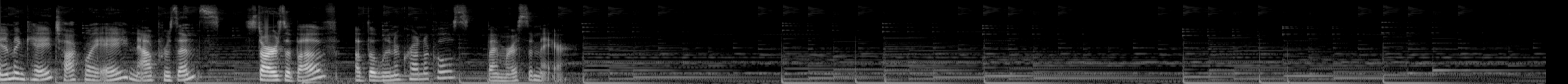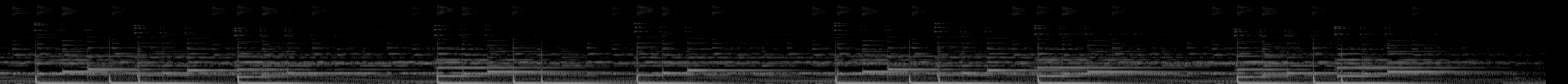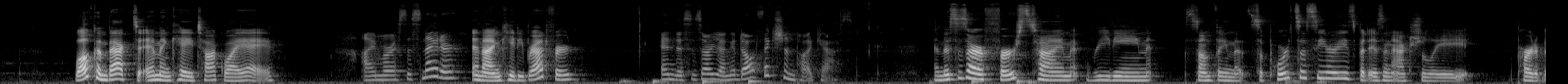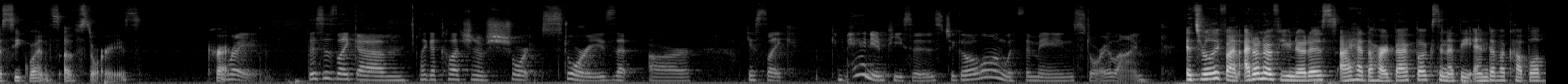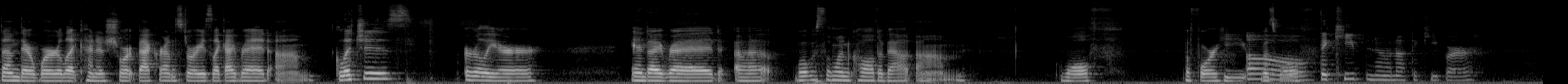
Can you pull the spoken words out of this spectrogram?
M&K Talk YA now presents Stars Above of the Lunar Chronicles by Marissa Meyer. Welcome back to M&K Talk YA. I'm Marissa Snyder, And I'm Katie Bradford. and this is our young adult fiction podcast. And this is our first time reading something that supports a series but isn't actually part of a sequence of stories. Correct. Right. This is like um like a collection of short stories that are, I guess, like companion pieces to go along with the main storyline. It's really fun. I don't know if you noticed, I had the hardback books, and at the end of a couple of them, there were like kind of short background stories. Like I read um, Glitches earlier, and I read, uh, what was the one called about um, Wolf before he was Wolf? the keep no, not the keeper.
